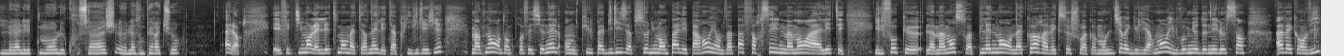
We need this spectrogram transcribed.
L'allaitement, le couchage, euh, la température? Alors, effectivement, l'allaitement maternel est à privilégier. Maintenant, en tant que professionnel, on ne culpabilise absolument pas les parents et on ne va pas forcer une maman à allaiter. Il faut que la maman soit pleinement en accord avec ce choix. Comme on le dit régulièrement, il vaut mieux donner le sein avec envie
